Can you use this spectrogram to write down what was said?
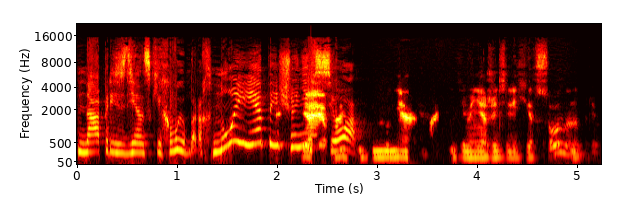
на президентских выборах. Но и это еще не Я, все. Меня, меня, жители Херсона, например?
